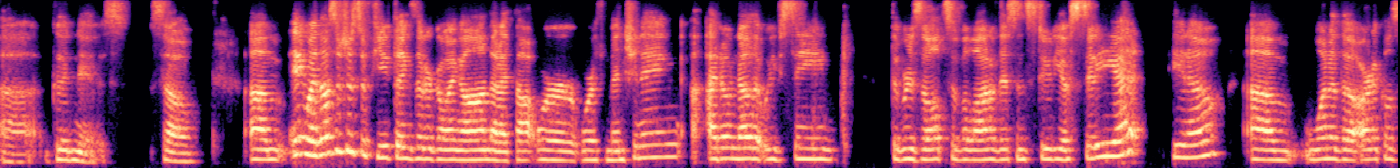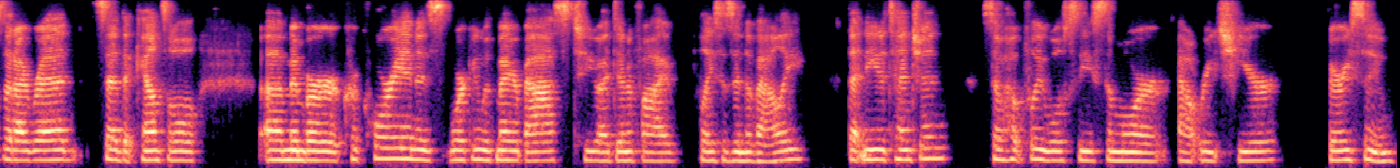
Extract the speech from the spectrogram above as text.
uh, good news. So um, anyway those are just a few things that are going on that i thought were worth mentioning i don't know that we've seen the results of a lot of this in studio city yet you know um, one of the articles that I read said that council uh, member Krikorian is working with Mayor Bass to identify places in the valley that need attention. So hopefully we'll see some more outreach here very soon.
